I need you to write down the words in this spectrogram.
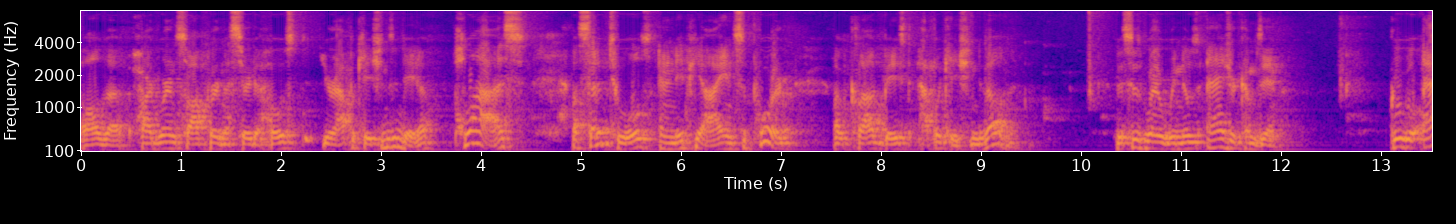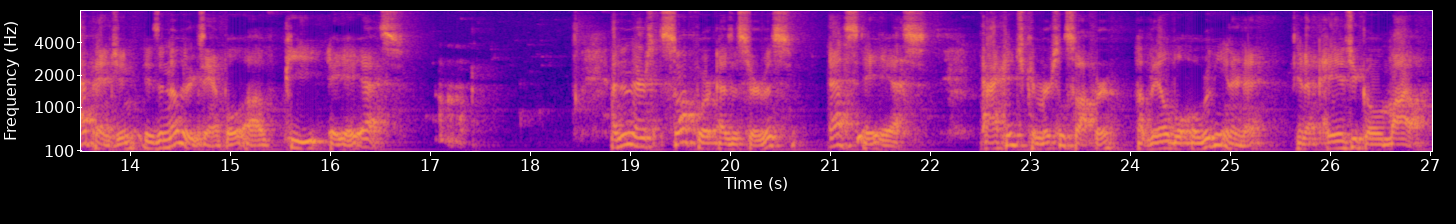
all the hardware and software necessary to host your applications and data, plus a set of tools and an API in support of cloud-based application development. This is where Windows Azure comes in. Google App Engine is another example of PaaS. And then there's software as a service, SaaS, packaged commercial software available over the internet in a pay-as-you-go model.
